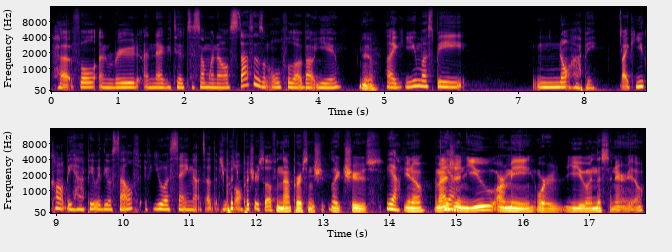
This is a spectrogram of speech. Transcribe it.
hurtful and rude and negative to someone else, that says an awful lot about you. yeah Like you must be not happy. Like you can't be happy with yourself if you are saying that to other Just people. put put yourself in that person's sh- like shoes yeah. you know imagine you are me or you in this scenario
